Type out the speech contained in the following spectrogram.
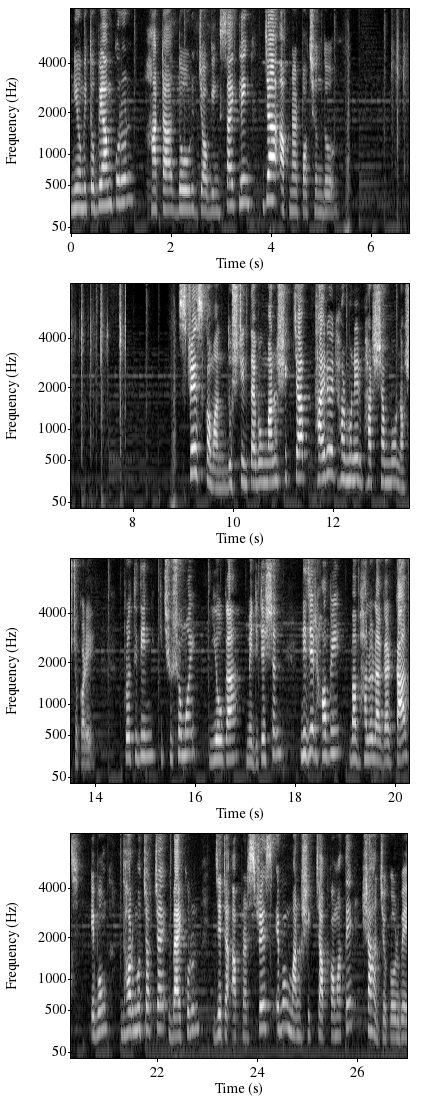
নিয়মিত ব্যায়াম করুন হাঁটা, দৌড় জগিং সাইক্লিং যা আপনার পছন্দ। স্ট্রেস কমান, দুশ্চিন্তা এবং মানসিক চাপ থাইরয়েড হরমোনের ভারসাম্য নষ্ট করে। প্রতিদিন কিছু সময় যোগা মেডিটেশন নিজের হবি বা ভালো লাগার কাজ এবং ধর্মচর্চায় ব্যয় করুন, যেটা আপনার স্ট্রেস এবং মানসিক চাপ কমাতে সাহায্য করবে।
